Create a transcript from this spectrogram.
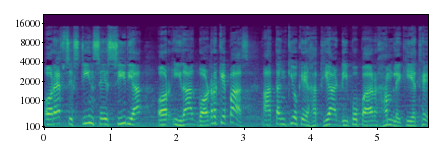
और एफ़ सिक्सटीन से सीरिया और इराक बॉर्डर के पास आतंकियों के हथियार डिपो पर हमले किए थे।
